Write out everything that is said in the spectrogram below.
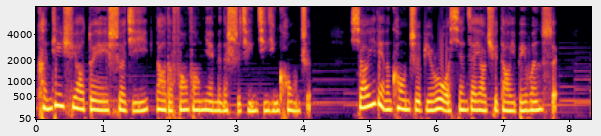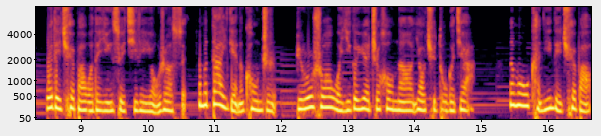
肯定需要对涉及到的方方面面的事情进行控制。小一点的控制，比如我现在要去倒一杯温水，我得确保我的饮水机里有热水。那么大一点的控制，比如说我一个月之后呢要去度个假，那么我肯定得确保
